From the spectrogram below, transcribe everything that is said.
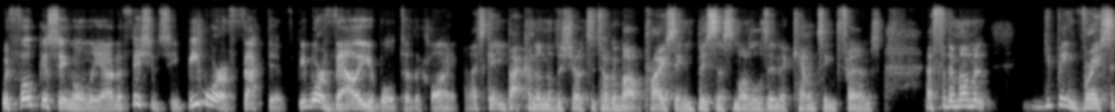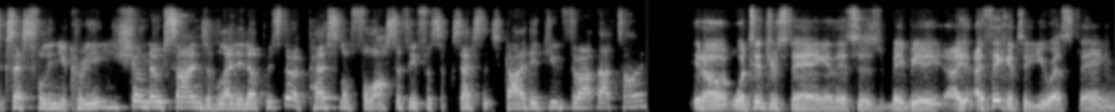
with focusing only on efficiency. Be more effective, be more valuable to the client. Let's get you back on another show to talk about pricing and business models in accounting firms. Uh, for the moment, you've been very successful in your career. You show no signs of letting up. Is there a personal philosophy for success that's guided you throughout that time? You know, what's interesting, and this is maybe, a, I, I think it's a US thing.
